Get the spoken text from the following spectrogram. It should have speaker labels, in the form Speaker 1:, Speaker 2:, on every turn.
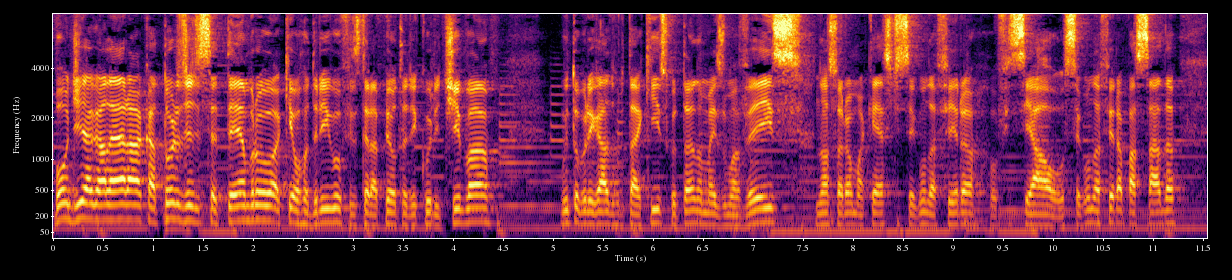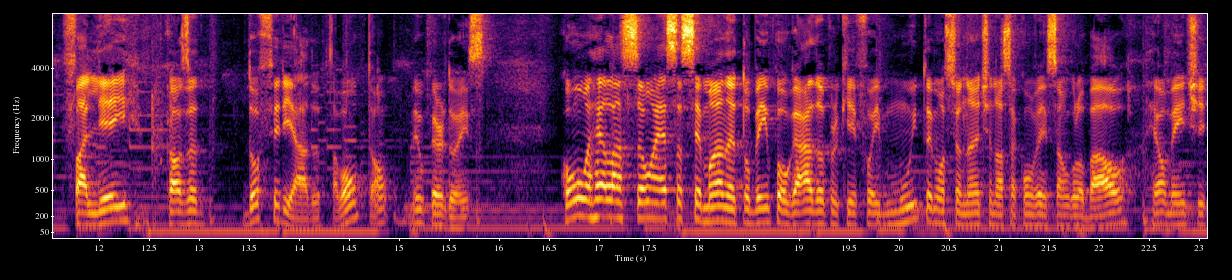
Speaker 1: Bom dia, galera. 14 de setembro, aqui é o Rodrigo, fisioterapeuta de Curitiba. Muito obrigado por estar aqui escutando mais uma vez. Nosso AromaCast, segunda-feira oficial. Segunda-feira passada falhei por causa do feriado, tá bom? Então, mil perdões. Com relação a essa semana, eu estou bem empolgado porque foi muito emocionante nossa convenção global. Realmente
